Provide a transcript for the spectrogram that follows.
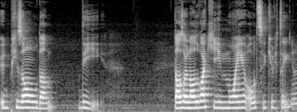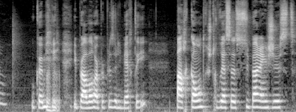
une prison ou dans des. dans un endroit qui est moins haute sécurité, là, où comme il, Mhm. il peut avoir un peu plus de liberté. Par contre, je trouverais ça super injuste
